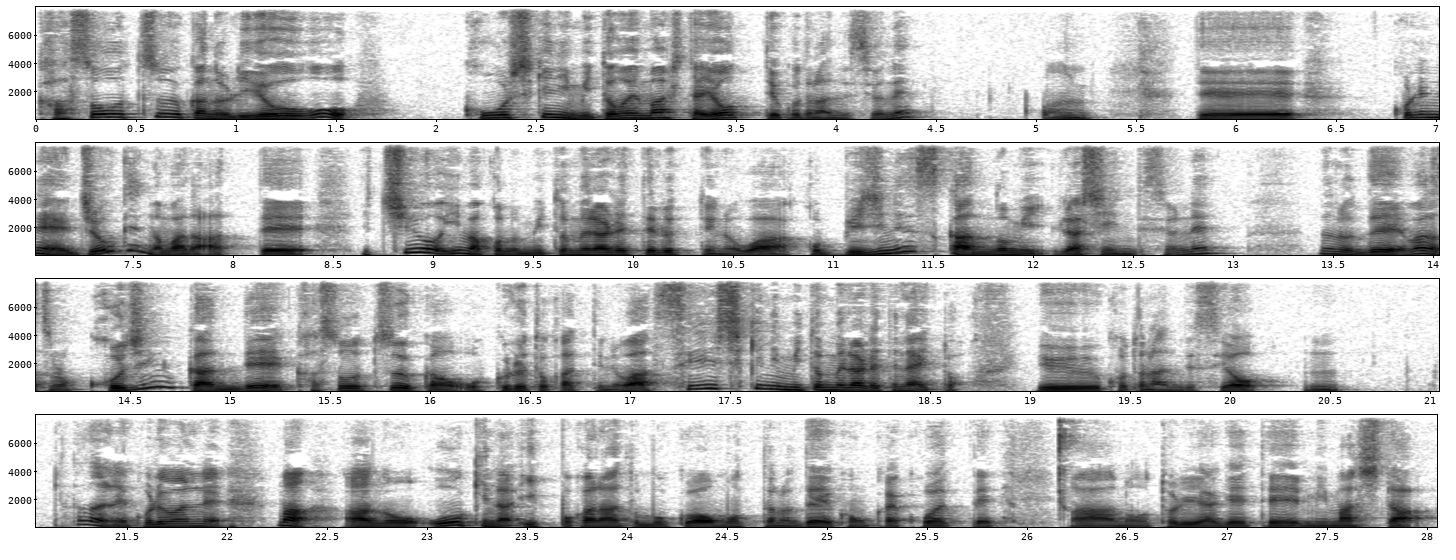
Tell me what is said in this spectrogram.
仮想通貨の利用を公式に認めましたよっていうことなんですよね。うん、でこれね条件がまだあって一応今この認められてるっていうのはこうビジネス間のみらしいんですよね。なのでまだその個人間で仮想通貨を送るとかっていうのは正式に認められてないということなんですよ。うんただね、これはね、まあ、あの、大きな一歩かなと僕は思ったので、今回こうやって、あの、取り上げてみました。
